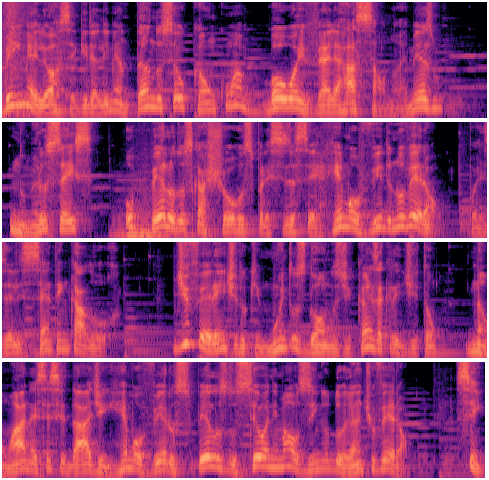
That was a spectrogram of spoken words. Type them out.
Bem melhor seguir alimentando seu cão com a boa e velha ração, não é mesmo? Número 6. O pelo dos cachorros precisa ser removido no verão, pois eles sentem calor. Diferente do que muitos donos de cães acreditam, não há necessidade em remover os pelos do seu animalzinho durante o verão. Sim,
